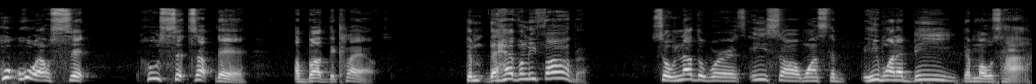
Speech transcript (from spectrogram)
Who who else sit who sits up there above the clouds? The, the heavenly father. So in other words, Esau wants to he want to be the most high.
